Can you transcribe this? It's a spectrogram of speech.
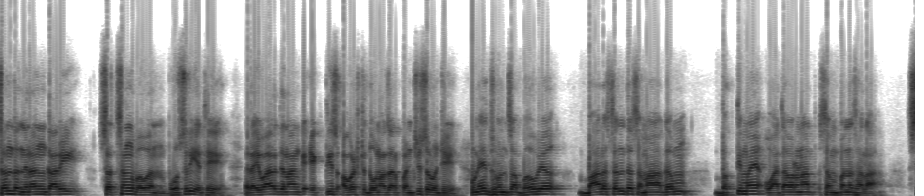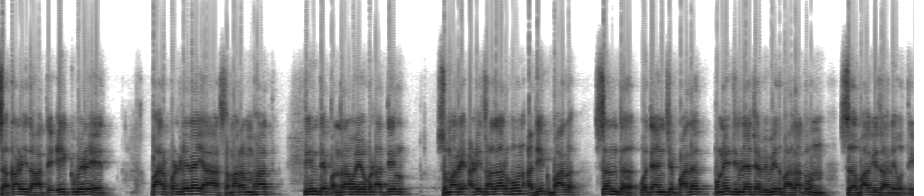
संत निरंकारी सत्संग भवन भोसरी येथे रविवार दिनांक एकतीस ऑगस्ट दोन हजार पंचवीस रोजी पुणे झोनचा भव्य बालसंत समागम भक्तिमय वातावरणात संपन्न झाला. सकाळी दहा ते एक वेळेत पार पडलेल्या या समारंभात तीन ते पंधरा वयोगटातील सुमारे अडीच हजारहून अधिक बाल संत व त्यांचे पालक पुणे जिल्ह्याच्या विविध भागातून सहभागी झाले होते.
